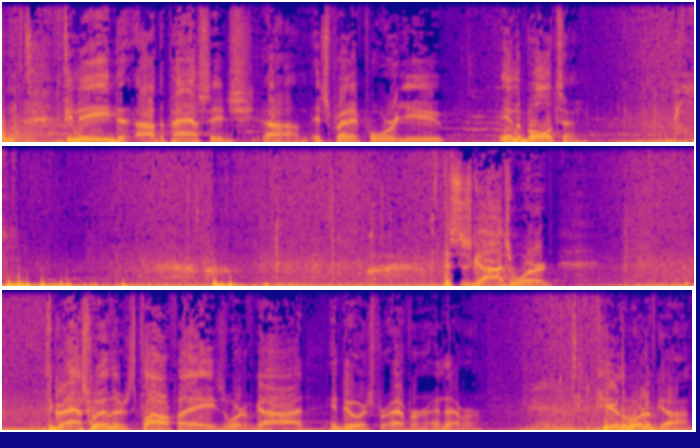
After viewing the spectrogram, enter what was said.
If you need uh, the passage, um, it's printed for you in the bulletin. This is God's Word. The grass withers, the flower fades, the Word of God endures forever and ever. Hear the Word of God.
